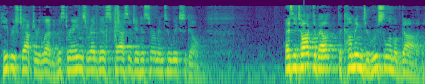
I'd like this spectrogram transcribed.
Hebrews chapter 11. Mr. Ames read this passage in his sermon two weeks ago. As he talked about the coming Jerusalem of God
